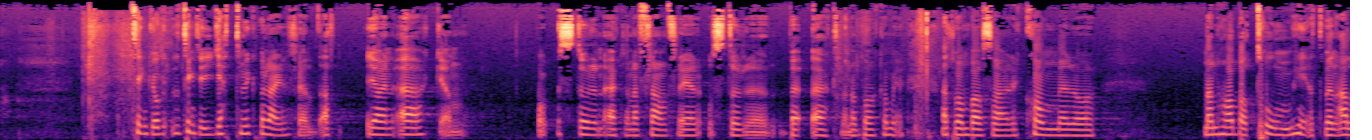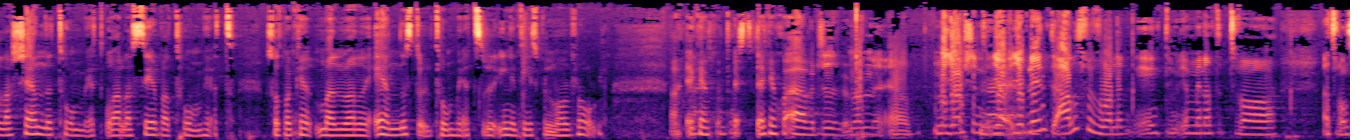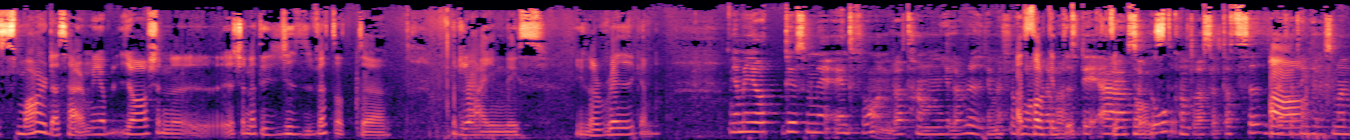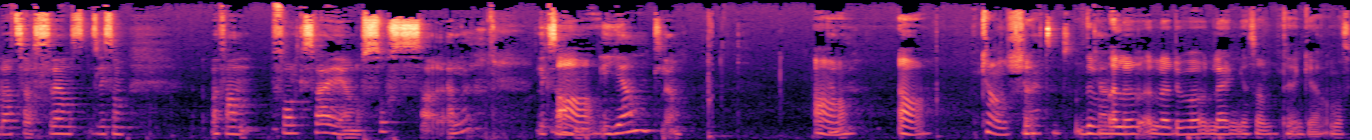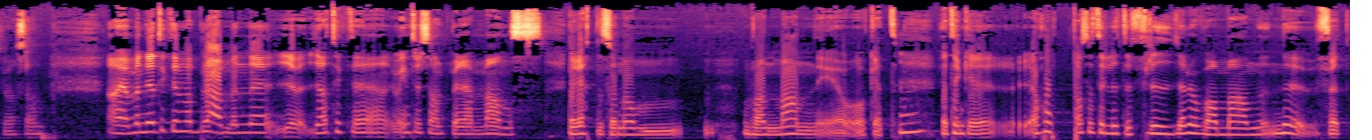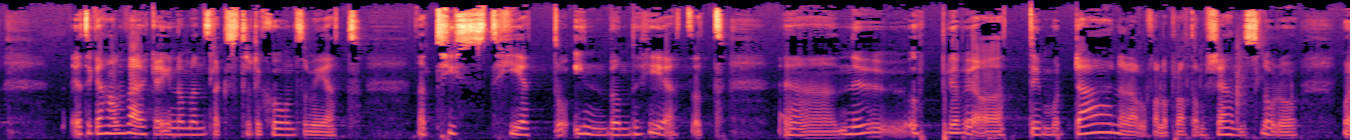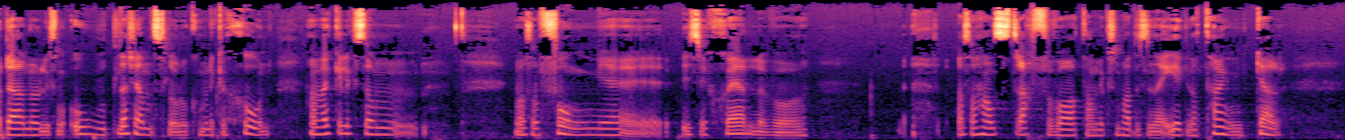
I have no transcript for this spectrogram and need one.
Tänkte, då tänkte jag jättemycket på Reinfeldt. Att jag är en öken och större än öknarna framför er och större än öknarna bakom er. Att man bara så här kommer och... Man har bara tomhet, men alla känner tomhet och alla ser bara tomhet. Så att man, kan, man, man är ännu större tomhet, så ingenting spelar någon roll. Ja, jag, kanske, jag, kanske överdriver, men, ja. men jag, känner, jag, jag blir inte alls förvånad. Jag, inte, jag menar inte att det var, att det var en smartass här, men jag, jag, känner, jag känner att det är givet att uh, Reinis gillar Reagan. Ja, men jag, det som är inte förvånad att han gillar Reagan, men förvånad över att det är så okontroversiellt att säga. Ja. Jag tänker liksom ändå att så här, svensk, liksom, vad fan, folk i Sverige är ändå sossar, eller? Liksom, ja. egentligen. Ja. Eller? Ja. Kanske. Det, eller, eller det var länge sedan, tänker jag, om man ska vara sån. Ah, ja, men jag tyckte den var bra, men eh, jag, jag, tyckte det var intressant med den här mans berättelsen om vad en man är och att mm. jag tänker, jag hoppas att det är lite friare att vara man nu för att jag tycker han verkar inom en slags tradition som är att den tysthet och inbundenhet att eh, nu upplever jag att det är modernare i alla fall att prata om känslor och modernare att liksom odla känslor och kommunikation. Han verkar liksom vara som fånge i sig själv och alltså hans straff var att han liksom hade sina egna tankar.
